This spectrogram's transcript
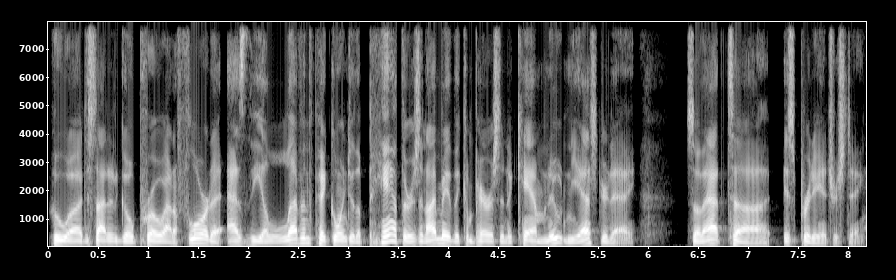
who uh, decided to go pro out of Florida as the 11th pick going to the Panthers, and I made the comparison to Cam Newton yesterday. So that uh, is pretty interesting.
